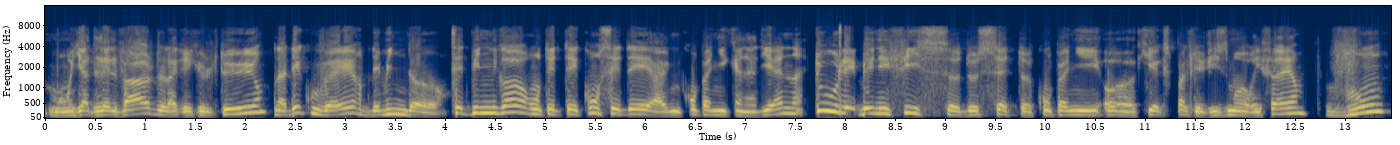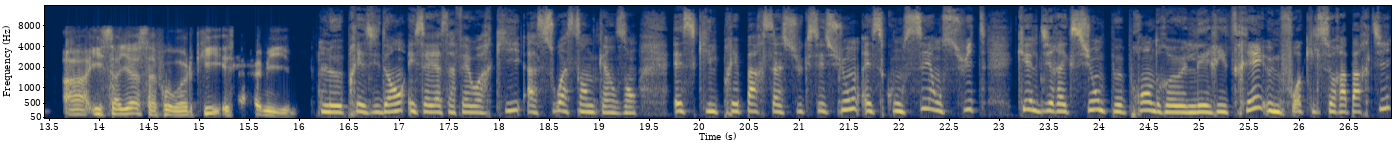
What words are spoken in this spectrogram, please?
Bon, il y a de l'élevage, de l'agriculture. On a découvert des mines d'or. Ces mines d'or ont été concédées à une compagnie canadienne. Tous les bénéfices de cette compagnie euh, qui exploite les gisements orifères vont à Isaias Afewerki et sa famille. Le président Isaias Afewerki a 75 ans. Est-ce qu'il prépare sa succession? Est-ce qu'on sait ensuite quelle direction peut prendre l'Érythrée une fois qu'il sera parti?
